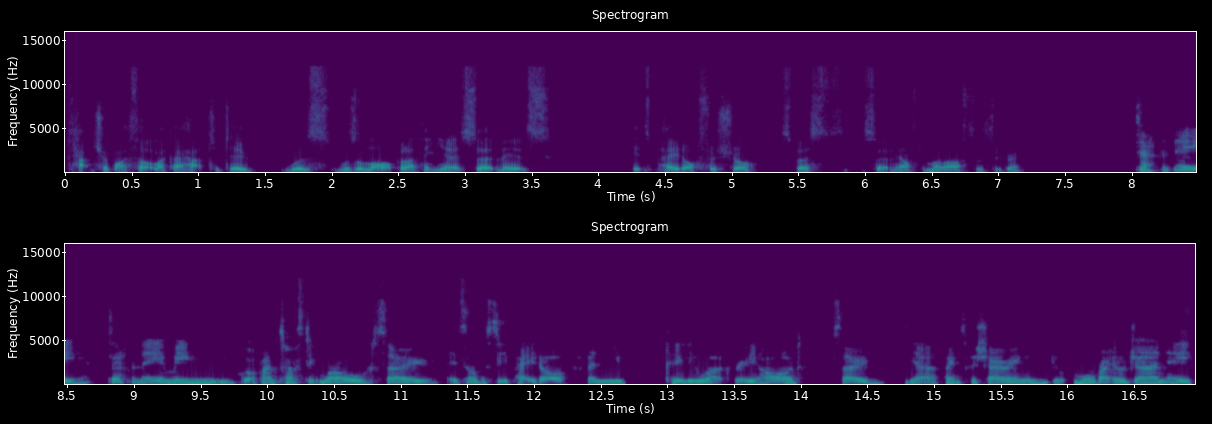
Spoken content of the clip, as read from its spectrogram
catch up I felt like I had to do was was a lot. But I think you know certainly it's it's paid off for sure, especially certainly after my master's degree. Definitely, definitely. I mean, you've got a fantastic role, so it's obviously paid off, and you clearly worked really hard. So yeah, thanks for sharing more about your journey.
